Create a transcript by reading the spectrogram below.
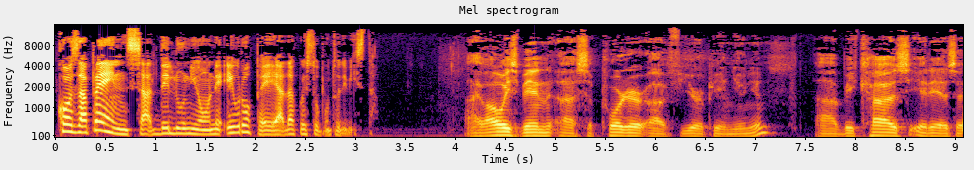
cosa pensa dell'Unione Europea da questo punto di vista. I've always been a supporter of European Union. Uh, because it is, a,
